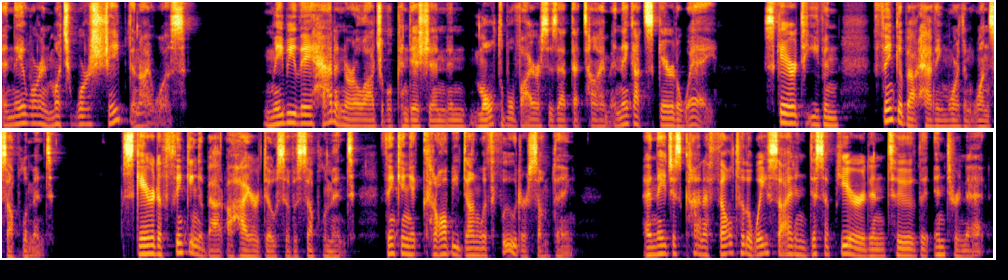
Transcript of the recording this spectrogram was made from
and they were in much worse shape than I was. Maybe they had a neurological condition and multiple viruses at that time and they got scared away, scared to even think about having more than one supplement, scared of thinking about a higher dose of a supplement, thinking it could all be done with food or something. And they just kind of fell to the wayside and disappeared into the internet.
